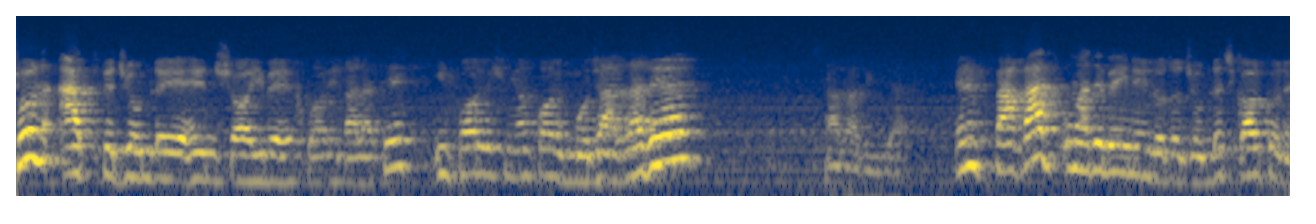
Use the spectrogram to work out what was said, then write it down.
چون عطف جمله انشایی به اخباری غلطه این فارو بهش میگن فار مجرد سببیت. یعنی فقط اومده بین این دو تا جمله چیکار کنه؟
